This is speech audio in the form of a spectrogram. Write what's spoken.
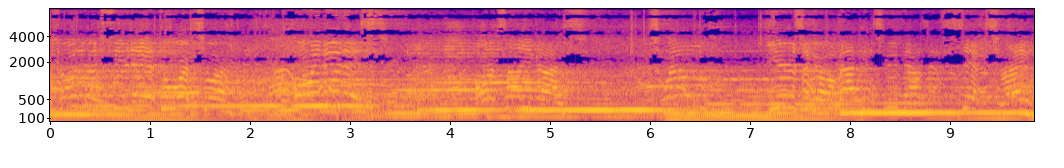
Enjoy the rest of your day at the Warped Tour. Before we do this, I want to tell you guys, 12 years ago, back in 2006, right?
